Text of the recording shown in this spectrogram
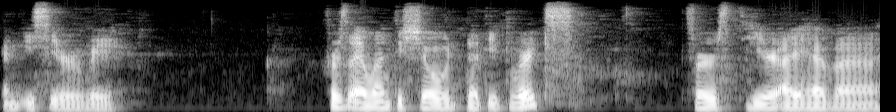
an easier way first I want to show that it works First, here I have a,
